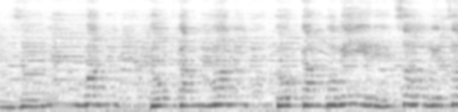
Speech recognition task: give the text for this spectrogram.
งสูงวันถูกกำวันถูกกำพมีดิทรงฤทธิ์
